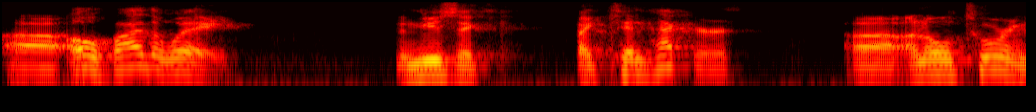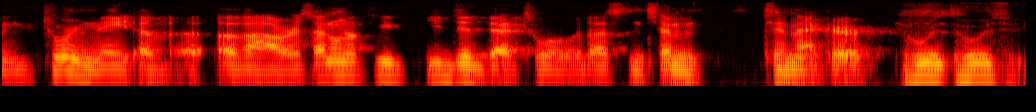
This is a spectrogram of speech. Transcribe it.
Uh, oh, by the way, the music by Tim Hecker, uh, an old touring touring mate of, of ours. I don't know if you, you did that tour with us and Tim Tim Hecker. Who is who is he?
